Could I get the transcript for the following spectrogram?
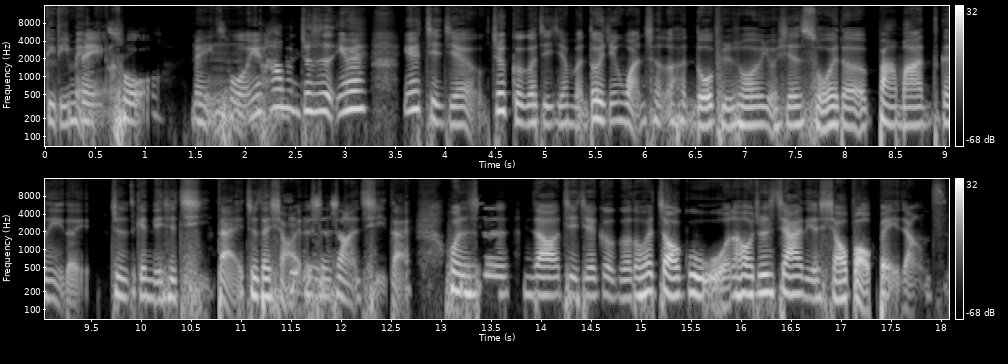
弟弟妹妹没，错，没嗯错，嗯因为他们就是因为因为姐姐就哥哥姐姐们都已经完成了很多，比如说有些所谓的爸妈跟你的就是给你一些期待，就在小孩的身上的期待，或者是你知道姐姐哥哥都会照顾我，然后就是家里的小宝贝这样子，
